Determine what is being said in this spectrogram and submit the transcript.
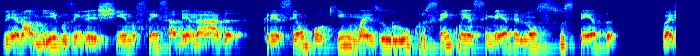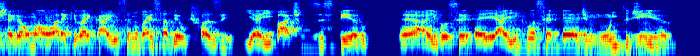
vendo amigos investindo sem saber nada, crescer um pouquinho, mas o lucro sem conhecimento ele não se sustenta. Vai chegar uma hora que vai cair, você não vai saber o que fazer. E aí bate o desespero. Né? Aí você, é aí que você perde muito dinheiro.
